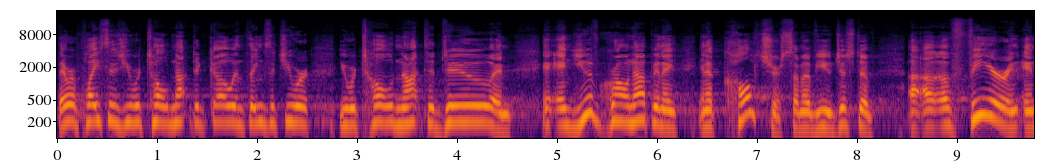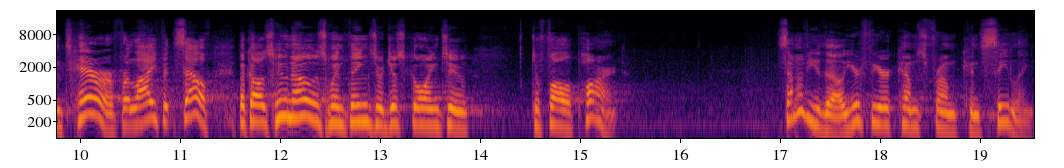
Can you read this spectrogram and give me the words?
there were places you were told not to go, and things that you were you were told not to do, and and you have grown up in a in a culture. Some of you just of uh, of fear and, and terror for life itself, because who knows when things are just going to to fall apart. Some of you, though, your fear comes from concealing.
